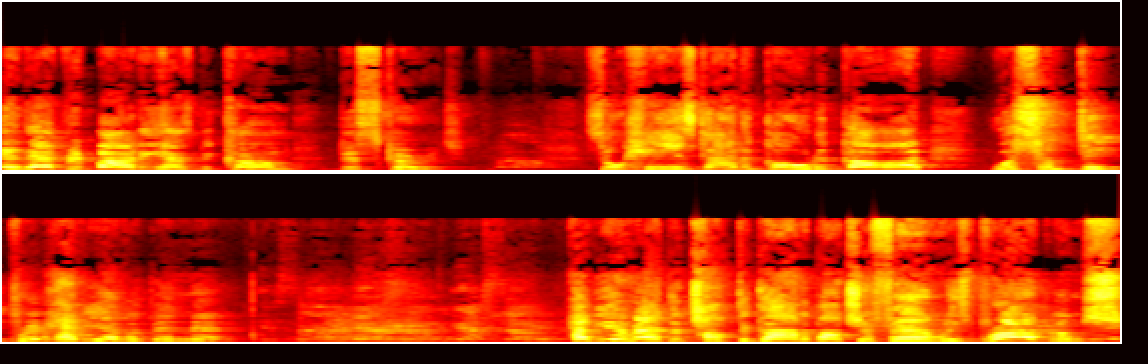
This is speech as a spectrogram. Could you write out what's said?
and everybody has become discouraged. So he's got to go to God with some deep prayer. Have you ever been there? Have you ever had to talk to God about your family's problems?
